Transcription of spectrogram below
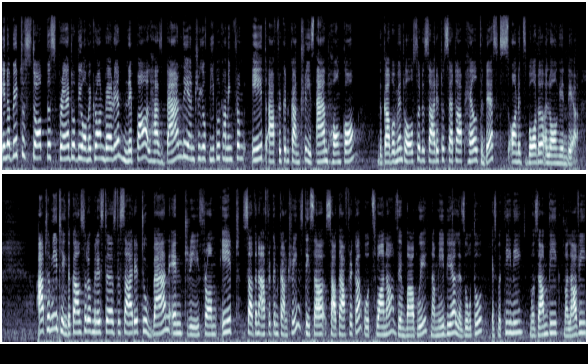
In a bid to stop the spread of the Omicron variant, Nepal has banned the entry of people coming from eight African countries and Hong Kong. The government also decided to set up health desks on its border along India. At a meeting, the Council of Ministers decided to ban entry from eight southern African countries. These are South Africa, Botswana, Zimbabwe, Namibia, Lesotho, Eswatini, Mozambique, Malawi.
